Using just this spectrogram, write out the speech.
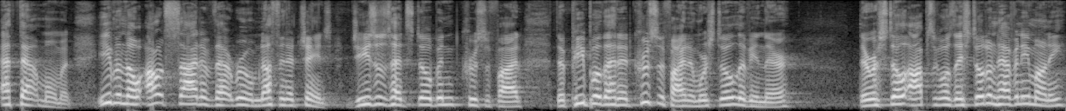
at that moment. Even though outside of that room, nothing had changed. Jesus had still been crucified. The people that had crucified him were still living there. There were still obstacles. They still didn't have any money.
